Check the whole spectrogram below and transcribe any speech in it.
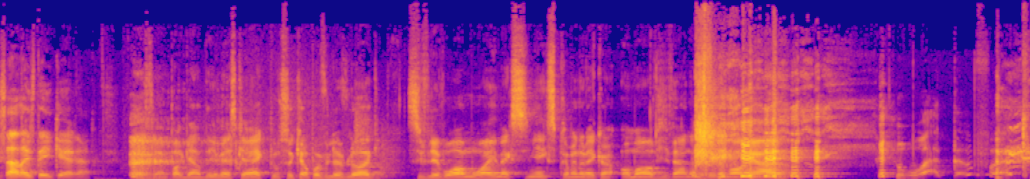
Ça a l'air c'était écœurant. Ouais, c'est même pas regardé, mais c'est correct. Pour ceux qui n'ont pas vu le vlog, si vous voulez voir moi et Maximien qui se promènent avec un homard vivant dans le ville de Montréal, What the fuck?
